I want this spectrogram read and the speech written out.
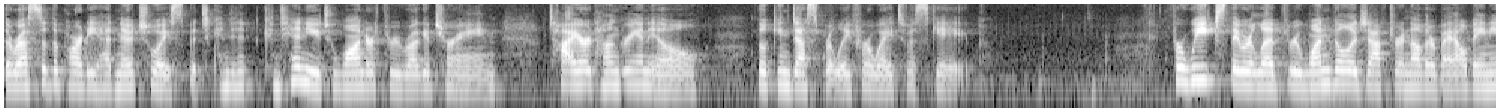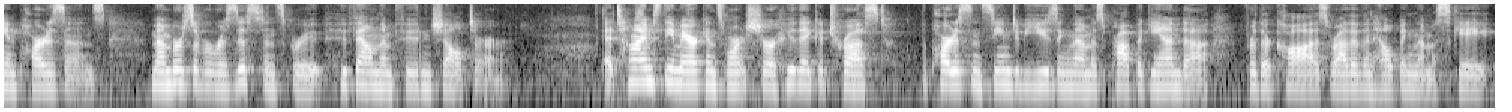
the rest of the party had no choice but to con- continue to wander through rugged terrain, tired, hungry, and ill, looking desperately for a way to escape. For weeks, they were led through one village after another by Albanian partisans, members of a resistance group who found them food and shelter. At times, the Americans weren't sure who they could trust. The partisans seemed to be using them as propaganda for their cause rather than helping them escape.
